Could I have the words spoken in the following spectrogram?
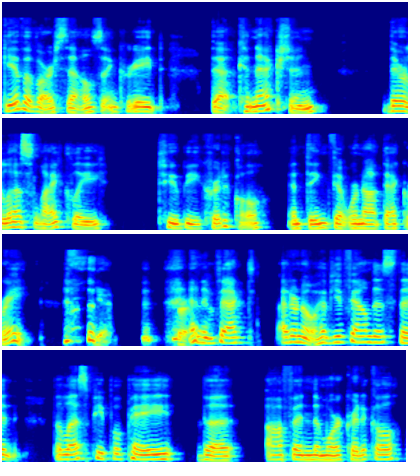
give of ourselves and create that connection, they're less likely to be critical and think that we're not that great. Yeah. and in fact, I don't know. Have you found this that the less people pay, the often the more critical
